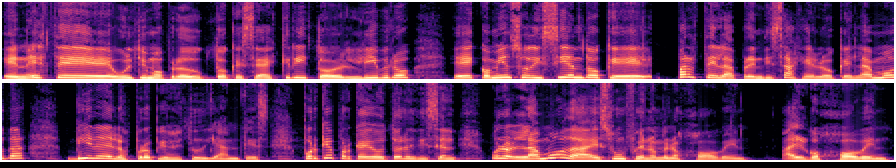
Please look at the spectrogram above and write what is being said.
en este último producto que se ha escrito, el libro, eh, comienzo diciendo que parte del aprendizaje de lo que es la moda viene de los propios estudiantes. ¿Por qué? Porque hay autores que dicen, bueno, la moda es un fenómeno joven, algo joven.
